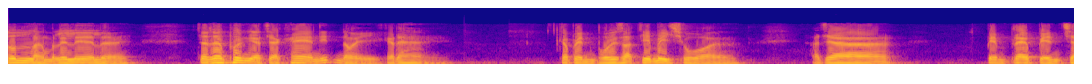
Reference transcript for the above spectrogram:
ล้นหลังมาเรื่อยๆเลย จะได้พึ่งอาจจะแค่นิดหน่อยก็ได้ ก็เป็นบริษัทที่ไม่ชัวร์ อาจจะเปลี่ยนแปลงเปลี่ยนใจ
